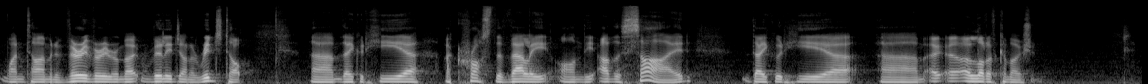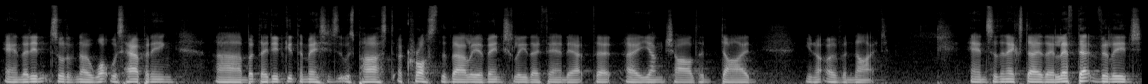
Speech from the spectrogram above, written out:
one time in a very very remote village on a ridgetop, um, they could hear across the valley on the other side, they could hear um, a, a lot of commotion, and they didn't sort of know what was happening. Uh, but they did get the message that was passed across the valley. Eventually, they found out that a young child had died, you know, overnight. And so the next day they left that village.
